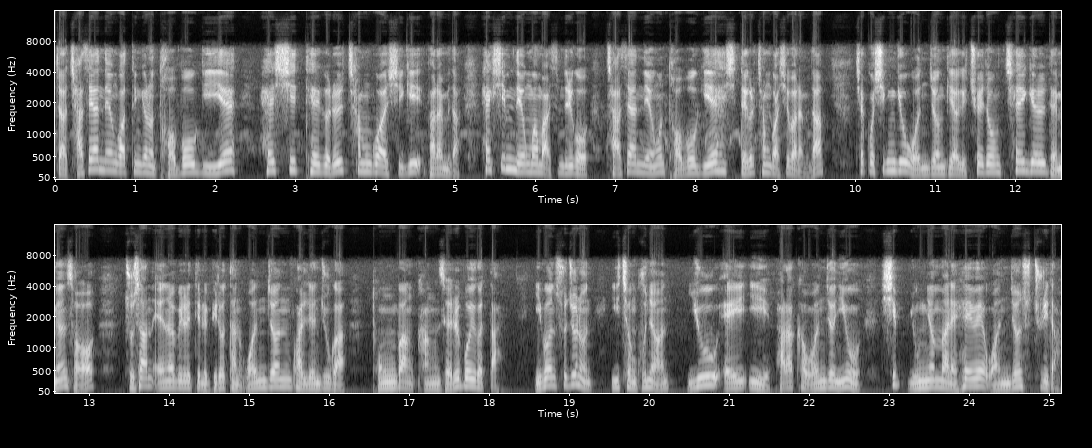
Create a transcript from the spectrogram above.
자, 자세한 내용 같은 경우는 더보기에 해시태그를 참고하시기 바랍니다. 핵심 내용만 말씀드리고 자세한 내용은 더보기에 해시태그를 참고하시기 바랍니다. 체코 신규 원전 계약이 최종 체결되면서 두산 에너빌리티를 비롯한 원전 관련주가 동방 강세를 보이겠다. 이번 수준은 2009년 UAE 바라카 원전 이후 16년 만에 해외 원전 수출이다.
